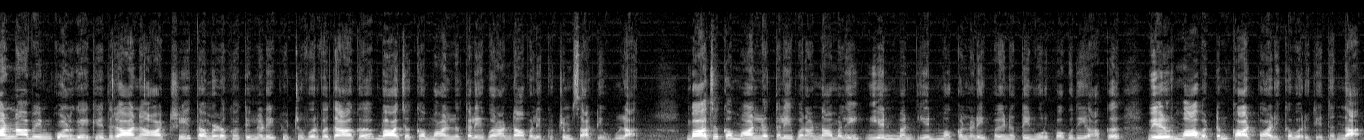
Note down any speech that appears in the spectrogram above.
அண்ணாவின் கொள்கைக்கு எதிரான ஆட்சி தமிழகத்தில் நடைபெற்று வருவதாக பாஜக மாநில தலைவர் அண்ணாமலை குற்றம் சாட்டியுள்ளார். பாஜக மாநில தலைவர் அண்ணாமலை என் மண் என் மக்கள் நடைப்பயணத்தின் ஒரு பகுதியாக வேலூர் மாவட்டம் காட்பாடிக்கு வருகை தந்தார்.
